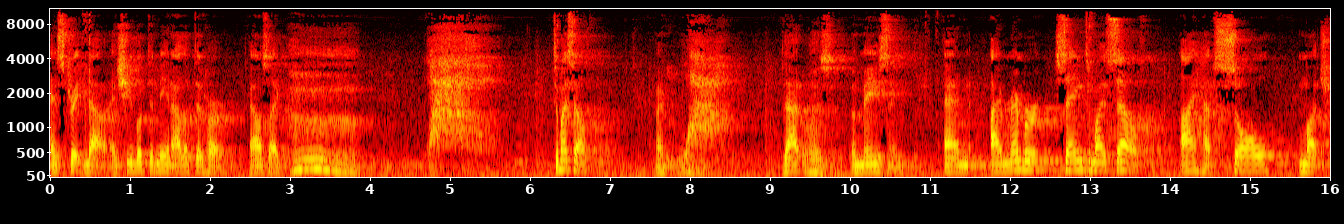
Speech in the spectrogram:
and straightened out. And she looked at me, and I looked at her. And I was like, wow. To myself, like, wow, that was amazing. And I remember saying to myself, I have so much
